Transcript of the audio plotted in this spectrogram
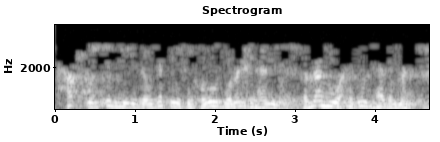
حق الإذن لزوجته في الخروج ومنعها منه فما هو حدود هذا المنع؟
